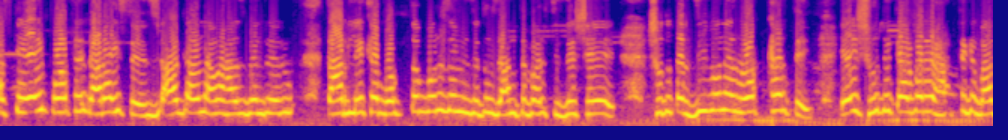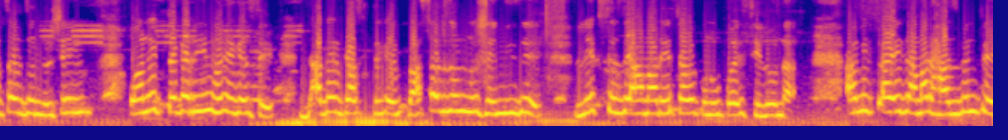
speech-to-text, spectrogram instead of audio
আজকে এই পথে দাঁড়াইছে, যার কারণে আমার হাজবেন্ডের তার লেখা বক্তব্য অনুযায়ী আমি যেহেতু জানতে পারছি যে সে শুধু তার জীবনের রক্ষার্থে এই সুদী কারবারের হাত থেকে বাঁচার জন্য সেই অনেক টাকা ঋণ হয়ে গেছে। যাদের কাছ থেকে বাঁচার জন্য সে নিজে লিখছে যে আমার এছাড়া কোনো উপায় ছিল না। আমি চাই যে আমার হাজবেন্ডকে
